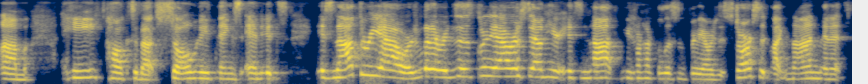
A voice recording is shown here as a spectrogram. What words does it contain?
um, he talks about so many things, and it's it's not three hours. Whatever it says, three hours down here. It's not. You don't have to listen three hours. It starts at like nine minutes,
